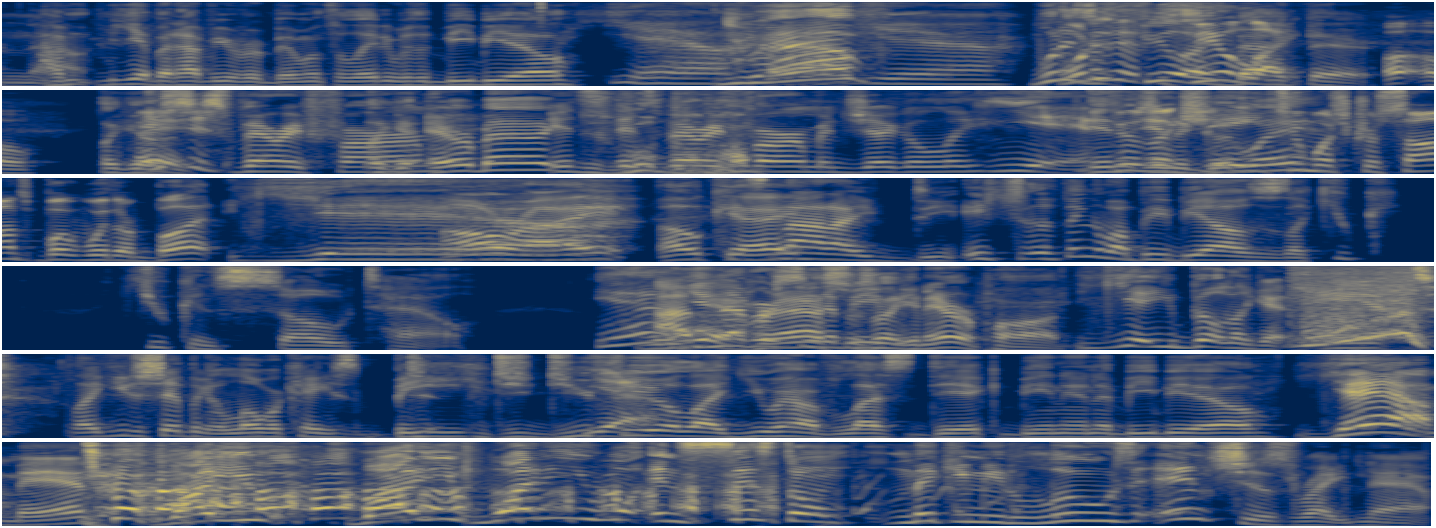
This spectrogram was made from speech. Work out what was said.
now. I'm- yeah, but have you ever been with a lady with a BBL? yeah. You have? Yeah. What does, it, feel, like, back there? Uh oh. Like a, It's just very firm. like an airbag? It's, Just it's whoop, very whoop. firm and jiggly. Yeah, it In- feels in like she good ate way? too much croissants, but with her butt. Yeah. All right. Okay. It's not ideal. It's, the thing about BBLs is like you, c- you can so tell. Yeah. I've yeah, never her seen a ass was like an AirPod. Yeah, you built like an ant. Like you just shaped like a lowercase b. Do, do you Yeah. feel like you have less dick being in a BBL? yeah, man. Why you? Why you? Why do you want, insist on making me lose inches right now?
